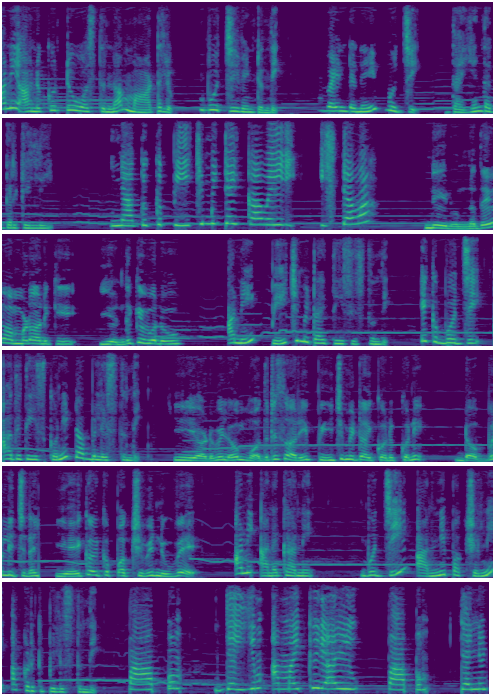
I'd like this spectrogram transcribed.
అని అనుకుంటూ వస్తున్న మాటలు బుజ్జి వింటుంది. వెంటనే బుజ్జి దయ్యం దగ్గరికెళ్ళి నాకొక పీచు మిఠాయి కావాలి ఇస్తావా నేనున్నదే అమ్మడానికి ఎందుకివ్వను? అని పీచు మిఠాయి తీసిస్తుంది. ఇక బుజ్జి అది తీసుకుని డబ్బులిస్తుంది. ఈ అడవిలో మొదటిసారి పీచు మిఠాయి కొనుక్కొని డబ్బులిచ్చిన ఏకైక పక్షివి నువ్వే. అని అనగానే బుజ్జి అన్ని పక్షుల్ని అక్కడికి పిలుస్తుంది. పాపం దయ్యం అమాయకురాలు. పాపం తను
